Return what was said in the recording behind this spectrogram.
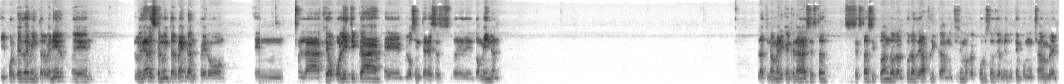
¿Y por qué debe intervenir? Eh, lo ideal es que no intervengan, pero en la geopolítica eh, los intereses eh, dominan. Latinoamérica en general se está se está situando a la altura de África, muchísimos recursos y al mismo tiempo mucha hambre.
